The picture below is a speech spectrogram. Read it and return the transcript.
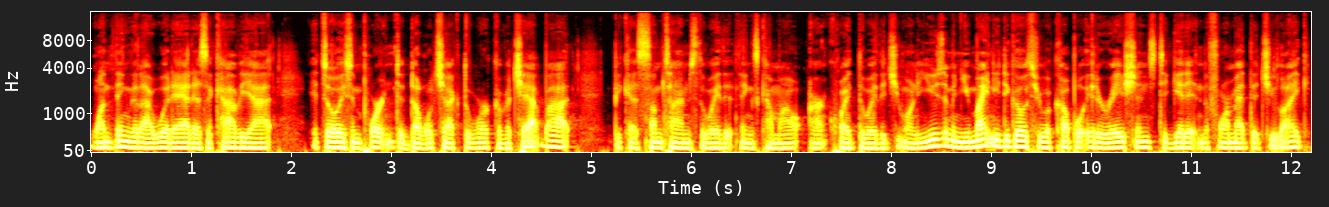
One thing that I would add as a caveat it's always important to double check the work of a chatbot because sometimes the way that things come out aren't quite the way that you want to use them. And you might need to go through a couple iterations to get it in the format that you like,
